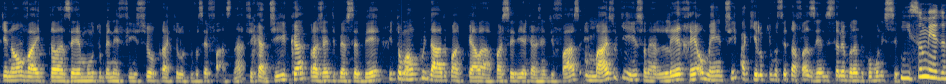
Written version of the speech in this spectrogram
que não vai trazer muito benefício para aquilo que você faz, né? Fica a dica para a gente perceber e tomar um cuidado com aquela parceria que a gente faz e mais do que isso, né? Ler realmente aquilo que você está fazendo e celebrando com o município. Isso mesmo,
